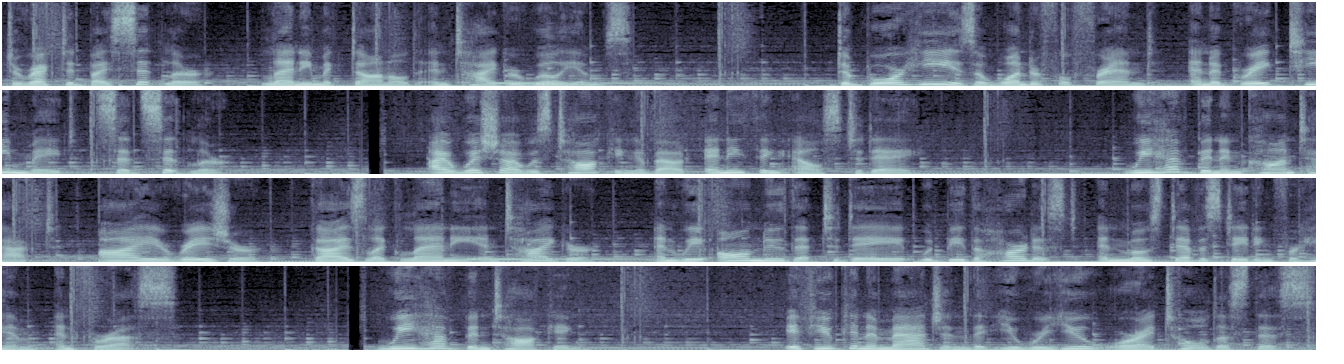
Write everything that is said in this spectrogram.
directed by Sittler, Lanny McDonald and Tiger Williams. DeBoer he is a wonderful friend and a great teammate, said Sittler. I wish I was talking about anything else today. We have been in contact, I Erasure, guys like Lanny and Tiger, and we all knew that today it would be the hardest and most devastating for him and for us. We have been talking. If you can imagine that you were you or I told us this.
